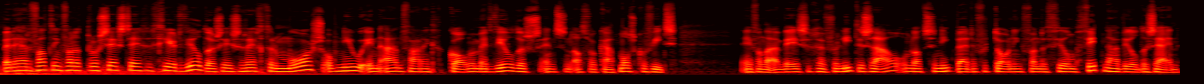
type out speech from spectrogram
Bij de hervatting van het proces tegen Geert Wilders is rechter Moors opnieuw in aanvaring gekomen met Wilders en zijn advocaat Moskovits. Een van de aanwezigen verliet de zaal omdat ze niet bij de vertoning van de film Fitna wilde zijn.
